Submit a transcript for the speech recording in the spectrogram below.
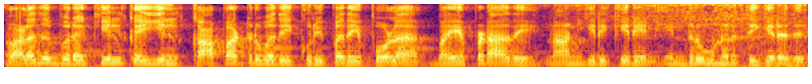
வலதுபுற கீழ் கையில் காப்பாற்றுவதை குறிப்பதைப் போல பயப்படாதே நான் இருக்கிறேன் என்று உணர்த்துகிறது.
